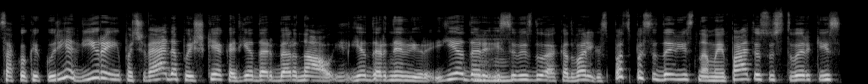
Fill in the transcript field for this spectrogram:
sako kai kurie vyrai, ypač vedę, paaiškėja, kad jie dar bernauja, jie dar ne vyrai, jie dar Mhm. įsivaizduoja, kad valgys pats pasidarys, namai patys susitvarkys,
